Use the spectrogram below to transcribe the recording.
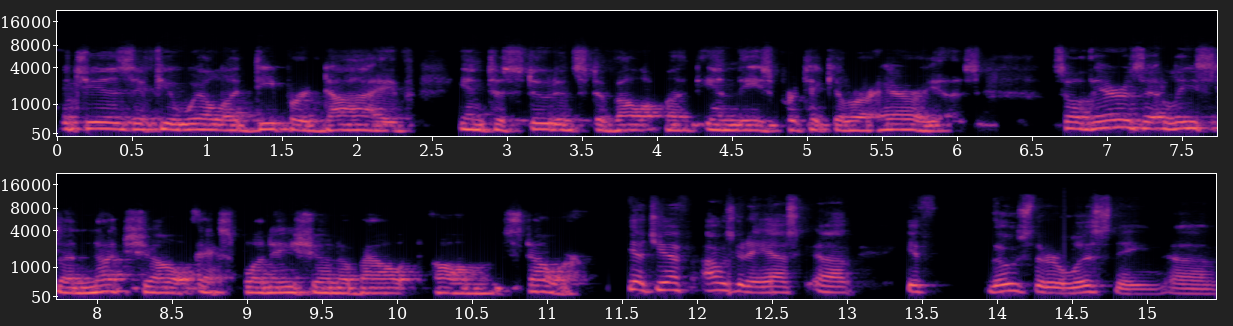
which is, if you will, a deeper dive into students' development in these particular areas. So there's at least a nutshell explanation about um, Stellar. Yeah, Jeff, I was going to ask uh, if those that are listening, uh,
